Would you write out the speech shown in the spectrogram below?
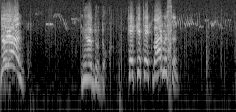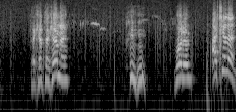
Durun! Niye durduk? Teke tek var mısın? Teke teke mi? Varım. Açılın!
